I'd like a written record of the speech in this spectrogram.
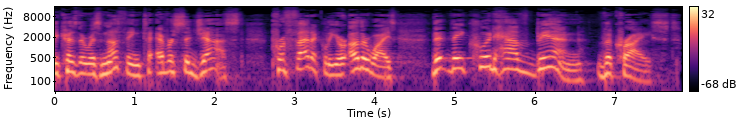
Because there was nothing to ever suggest, prophetically or otherwise, that they could have been the Christ.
